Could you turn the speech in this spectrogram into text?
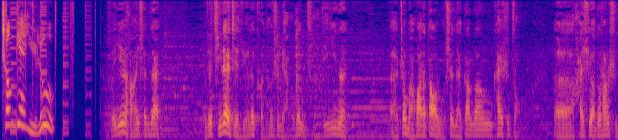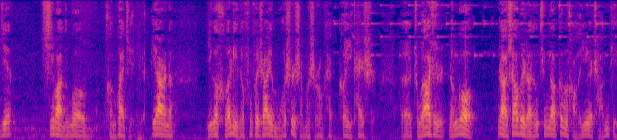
充电语录。所以音乐行业现在。我觉得亟待解决的可能是两个问题。第一呢，呃，正版化的道路现在刚刚开始走，呃，还需要多长时间？希望能够很快解决。第二呢，一个合理的付费商业模式什么时候开可以开始？呃，主要是能够让消费者能听到更好的音乐产品，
